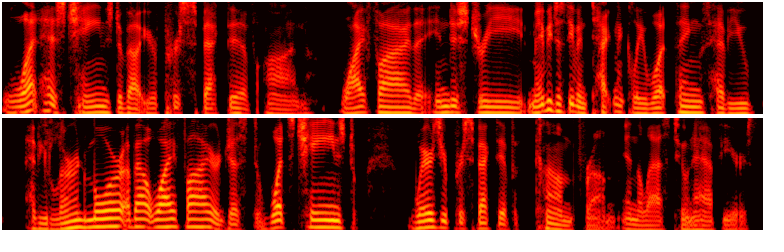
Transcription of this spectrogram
what has changed about your perspective on Wi-Fi, the industry, maybe just even technically? What things have you have you learned more about Wi-Fi, or just what's changed? Where's your perspective come from in the last two and a half years?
